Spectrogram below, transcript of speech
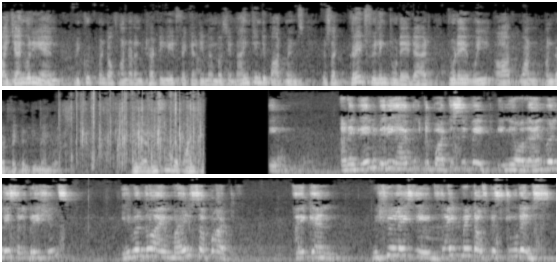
By January end, recruitment of 138 faculty members in 19 departments. It's a great feeling today that today we are 100 faculty members. We have issued a point. and I'm really very happy to participate in your annual day celebrations. Even though I am miles apart, I can visualize the excitement of the students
